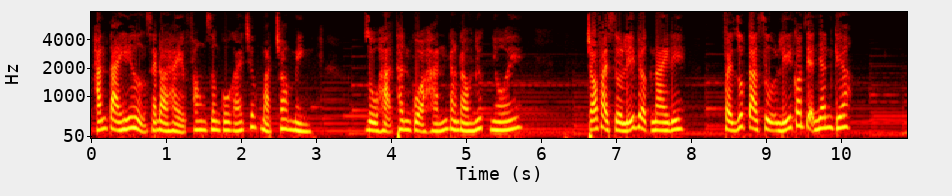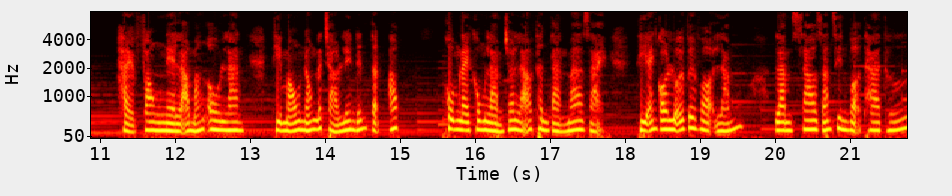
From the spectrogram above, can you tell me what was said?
Hắn tài hí hưởng sẽ đòi Hải Phong dâng cô gái trước mặt cho mình. Dù hạ thân của hắn đang đau nhức nhối Cháu phải xử lý việc này đi Phải giúp ta xử lý con tiện nhân kia Hải Phong nghe lão mắng Âu Lan thì máu nóng đã trào lên đến tận óc. Hôm nay không làm cho lão thần tàn ma giải, thì anh có lỗi với vợ lắm. Làm sao dám xin vợ tha thứ.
